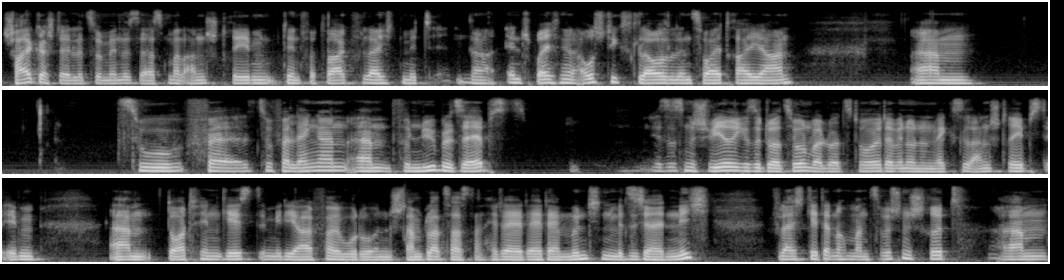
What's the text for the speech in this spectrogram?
Schalker Stelle zumindest erstmal anstreben, den Vertrag vielleicht mit einer entsprechenden Ausstiegsklausel in zwei, drei Jahren ähm, zu, ver zu verlängern. Ähm, für Nübel selbst ist es eine schwierige Situation, weil du als Torhüter, wenn du einen Wechsel anstrebst, eben ähm, dorthin gehst, im Idealfall, wo du einen Stammplatz hast, dann hätte er, hätte er München mit Sicherheit nicht. Vielleicht geht da nochmal ein Zwischenschritt. Ähm,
